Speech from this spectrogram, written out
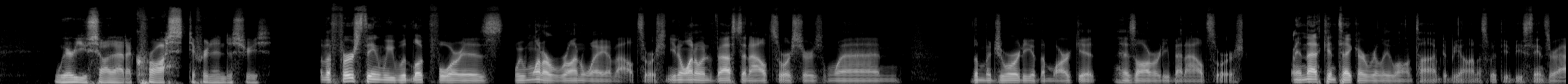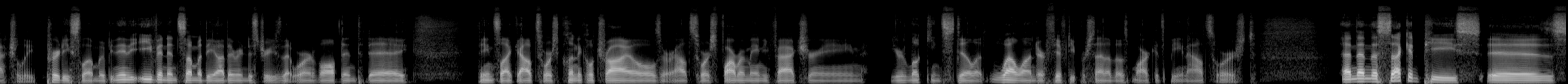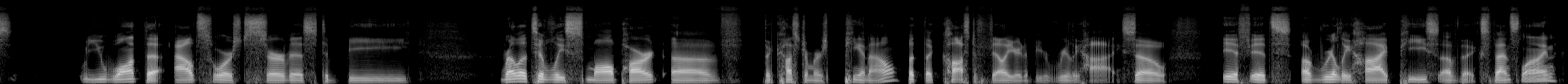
where you saw that across different industries? The first thing we would look for is we want a runway of outsourcing. You don't want to invest in outsourcers when the majority of the market has already been outsourced. And that can take a really long time, to be honest with you. These things are actually pretty slow moving. And even in some of the other industries that we're involved in today, things like outsourced clinical trials or outsourced pharma manufacturing, you're looking still at well under 50% of those markets being outsourced. And then the second piece is you want the outsourced service to be relatively small part of the customer's P&L, but the cost of failure to be really high. So if it's a really high piece of the expense line,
